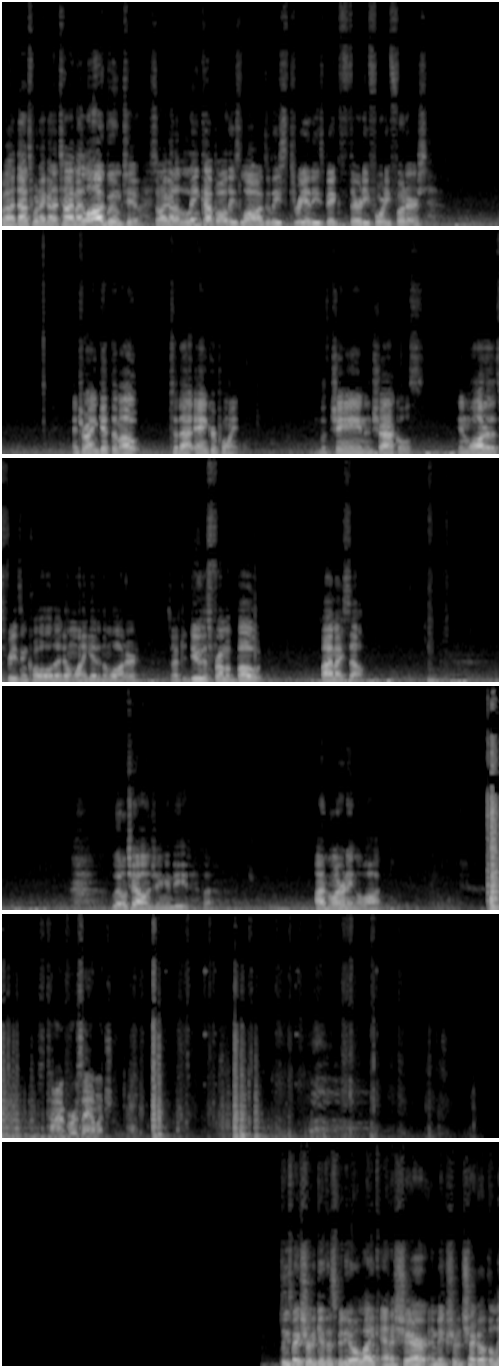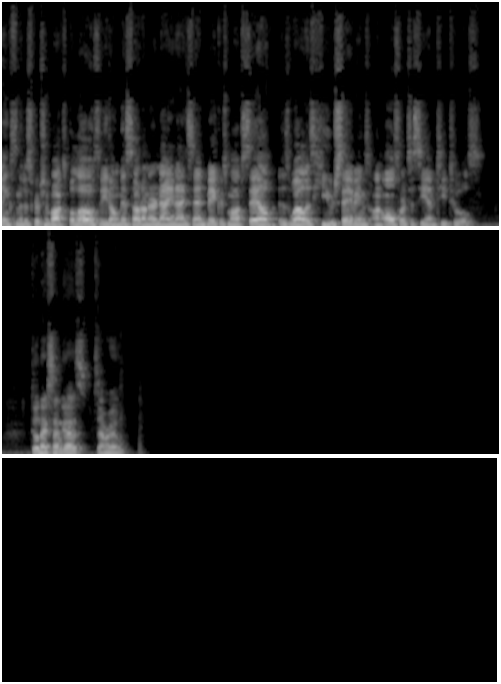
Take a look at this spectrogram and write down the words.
But that's what I got to tie my log boom to. So I got to link up all these logs, at least three of these big 30, 40 footers, and try and get them out to that anchor point with chain and shackles in water that's freezing cold. I don't want to get in the water. So I have to do this from a boat by myself. A little challenging indeed, but I'm learning a lot. It's time for a sandwich. Please make sure to give this video a like and a share and make sure to check out the links in the description box below so you don't miss out on our 99 cent Maker's Mob sale as well as huge savings on all sorts of CMT tools. Till next time guys, Samurai out.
